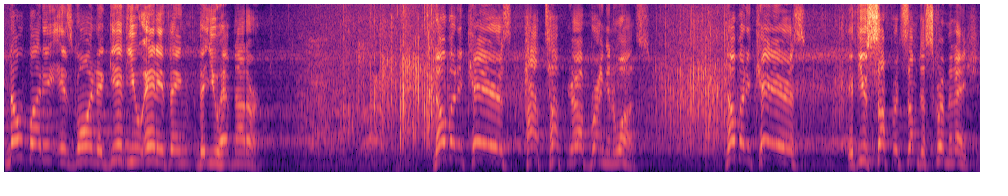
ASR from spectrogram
nobody is going to give you anything that you have not earned. Nobody cares how tough your upbringing was. Nobody cares if you suffered some discrimination.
